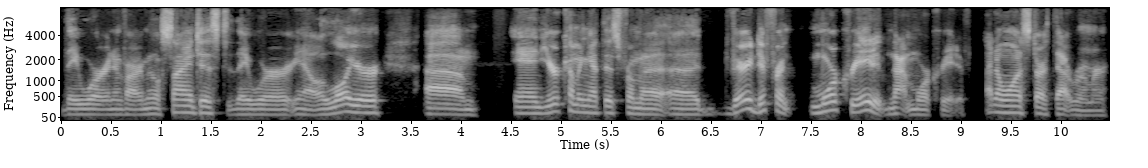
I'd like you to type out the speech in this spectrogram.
they were an environmental scientist, they were you know a lawyer. Um, and you're coming at this from a, a very different, more creative, not more creative. I don't want to start that rumor.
